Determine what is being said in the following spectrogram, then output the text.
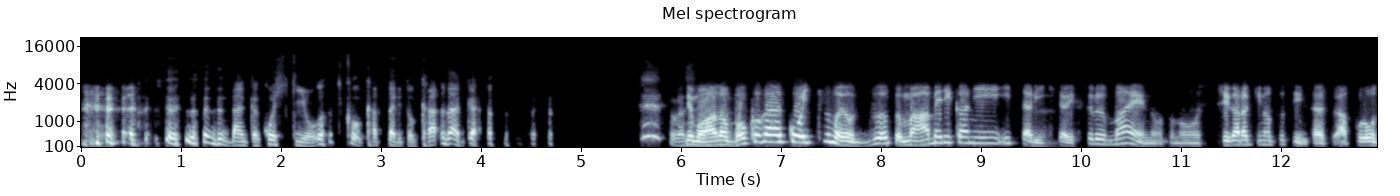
なんか小引きをこう買ったりとか、なんかでも、あの、僕がこう、いつもずっと、まあ、アメリカに行ったり来たりする前の、その、しがらきの土に対するアプロー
